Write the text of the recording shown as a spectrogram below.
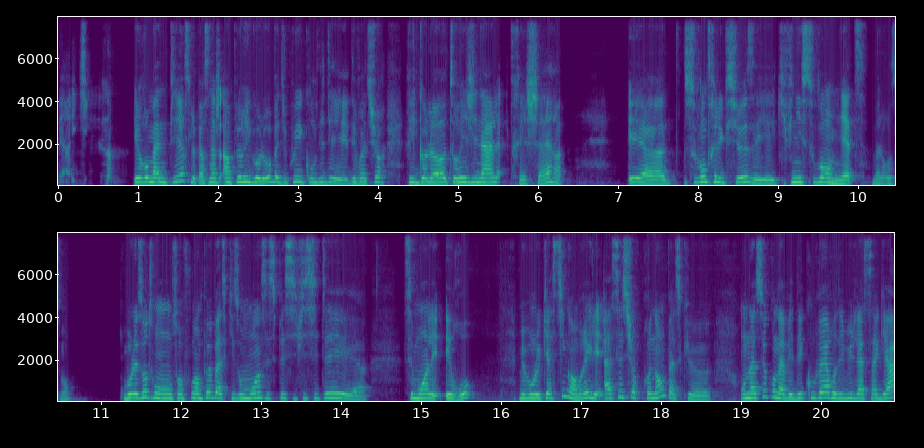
américaines. Et Roman Pierce, le personnage un peu rigolo, bah du coup il conduit des, voitures rigolotes, originales, très chères, et euh, souvent très luxueuses et qui finissent souvent en miettes, malheureusement. Bon les autres on s'en fout un peu parce qu'ils ont moins ces spécificités et euh, c'est moins les héros. Mais bon le casting en vrai il est assez surprenant parce que on a ceux qu'on avait découverts au début de la saga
